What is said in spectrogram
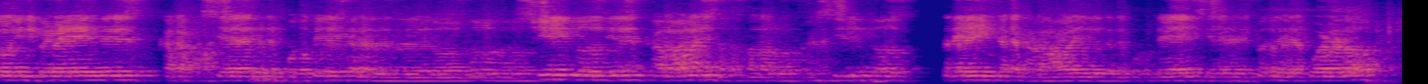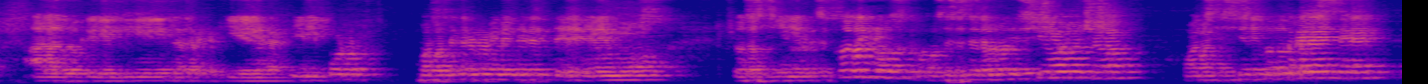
con diferentes capacidades de potencia, desde los, 210 caballos hasta los 330 caballos de potencia, esto de acuerdo a lo que el cliente requiera. Y por, posteriormente tenemos los siguientes códigos, 11018, 11113,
